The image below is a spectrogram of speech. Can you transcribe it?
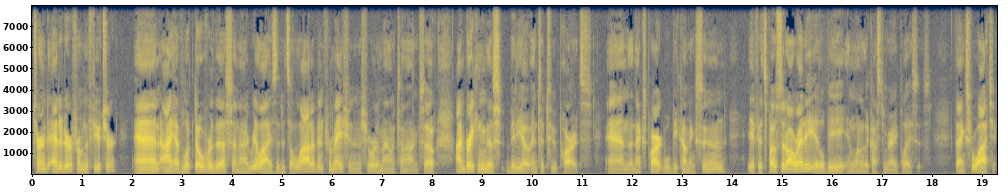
turned editor from the future. And I have looked over this and I realize that it's a lot of information in a short amount of time. So I'm breaking this video into two parts. And the next part will be coming soon. If it's posted already, it'll be in one of the customary places. Thanks for watching.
